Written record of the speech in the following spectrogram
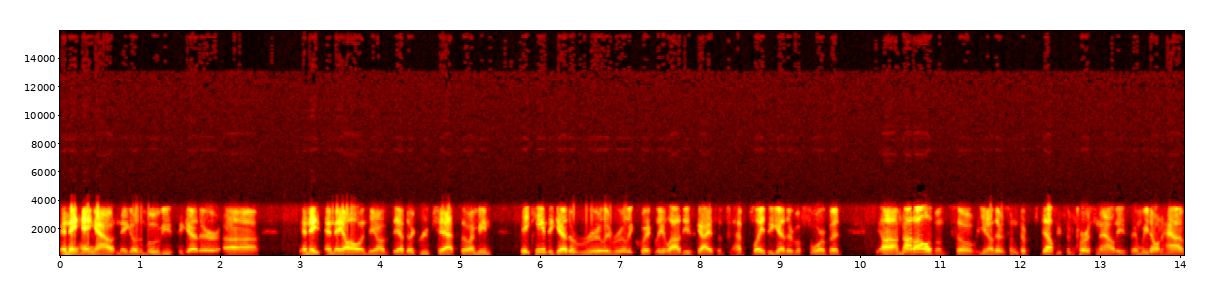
and they hang out and they go to the movies together, uh, and they and they all you know they have their group chat. So I mean, they came together really, really quickly. A lot of these guys have, have played together before, but um, not all of them. So you know, there's some definitely some personalities, and we don't have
